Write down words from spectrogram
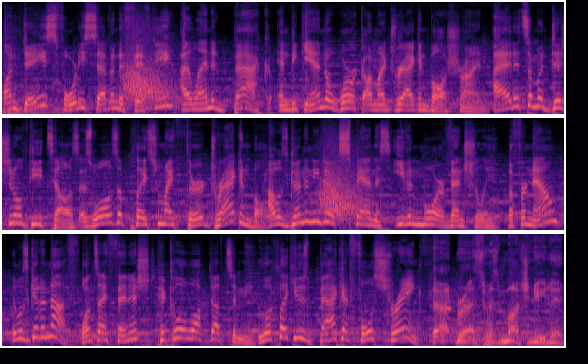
On days 47 to 50, I landed back and began to work on my Dragon Ball shrine. I added some additional details as well as a place for my third Dragon Ball. I was gonna need to expand this even more eventually, but for now, it was good enough. Once I finished, Piccolo walked up to me. It looked like he was back at full strength. That rest was much needed.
